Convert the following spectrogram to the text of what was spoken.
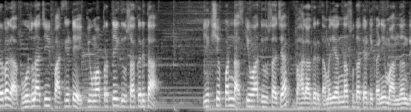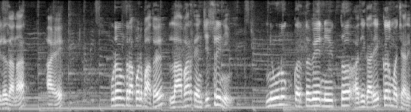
तर बघा भोजनाची पाकिटे किंवा प्रत्येक दिवसाकरिता एकशे पन्नास किंवा दिवसाच्या भागाकरिता म्हणजे यांना सुद्धा त्या ठिकाणी मानधन दिलं जाणार आहे. पुढे नंतर आपण पाहतोय लाभार्थ्यांची श्रेणी. निवडणूक कर्तव्य नियुक्त अधिकारी कर्मचारी.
